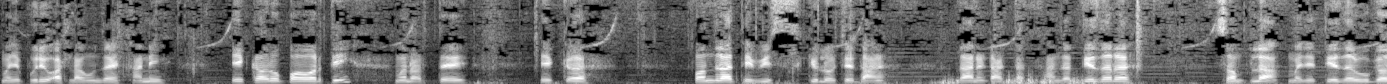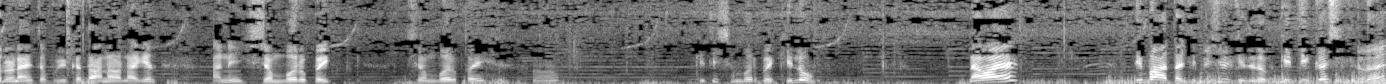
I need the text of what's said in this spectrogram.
म्हणजे पुरी वाट लागून जाईल. आणि एका रोपावरती मला वाटतं एक पंधरा ते वीस किलोचे दाणे दाणे टाकतात. आणि जर ते जर संपला. म्हणजे ते जर उगवलं नाही तर विकत आणावं लागेल. आणि शंभर रुपये शंभर रुपये किती शंभर रुपये किलो? नाव आहे? ती भाताची पिशवी किती रुपये किती कशी किलो आहे?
